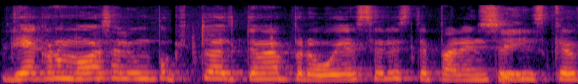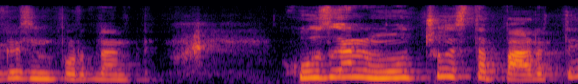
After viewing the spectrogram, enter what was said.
Diácono, me voy a salir un poquito del tema, pero voy a hacer este paréntesis, creo que es importante. Juzgan mucho esta parte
